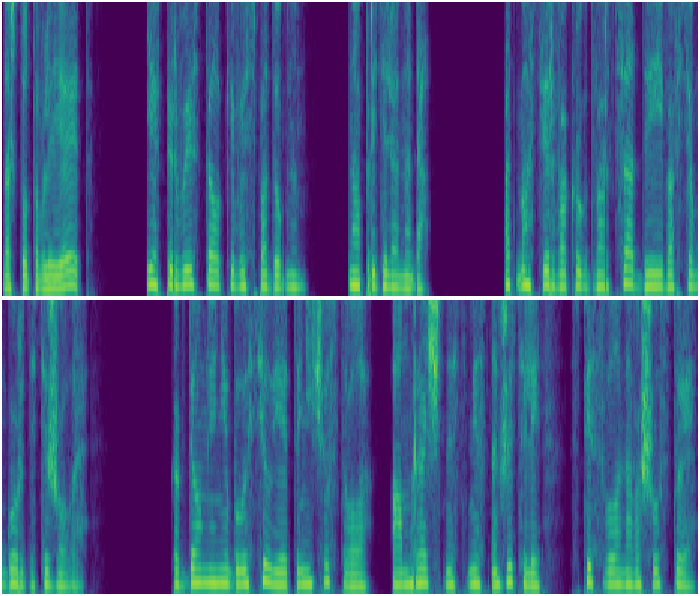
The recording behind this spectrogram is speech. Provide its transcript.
на что-то влияет? Я впервые сталкиваюсь с подобным. Но определенно да. Атмосфера вокруг дворца, да и во всем городе тяжелая. Когда у меня не было сил, я это не чувствовала, а мрачность местных жителей списывала на ваши устои.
